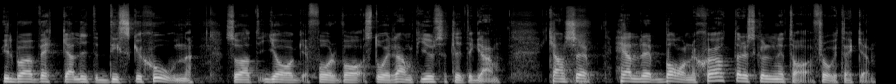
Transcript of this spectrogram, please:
vill bara väcka lite diskussion så att jag får vara, stå i rampljuset lite grann. Kanske hellre barnskötare skulle ni ta? Frågetecken.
